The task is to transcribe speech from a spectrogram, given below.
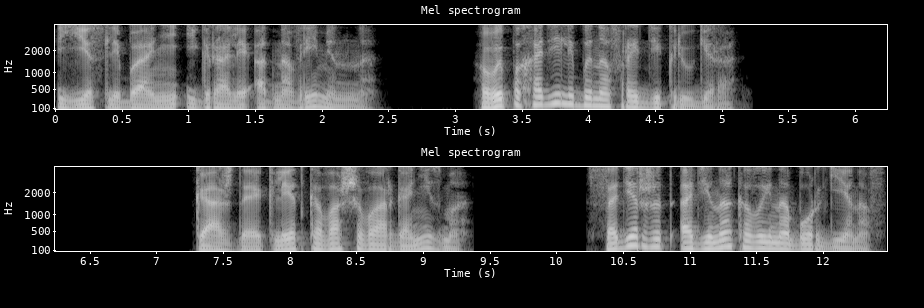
Если бы они играли одновременно, вы походили бы на Фредди Крюгера. Каждая клетка вашего организма содержит одинаковый набор генов.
